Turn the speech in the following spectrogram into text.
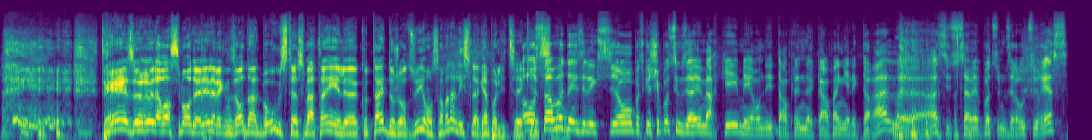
Très heureux d'avoir Simon Delille avec nous autres dans le boost ce matin. Et le coup de tête d'aujourd'hui, on s'en va dans les slogans politiques. On s'en va dans les élections, parce que je sais pas si vous avez marqué, mais on est en pleine campagne électorale. Euh, hein, si tu savais pas, tu me diras où tu restes.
